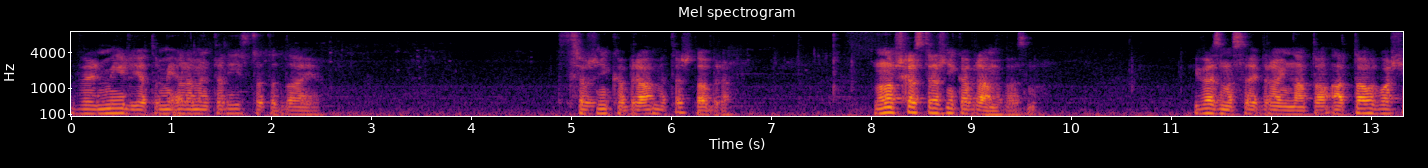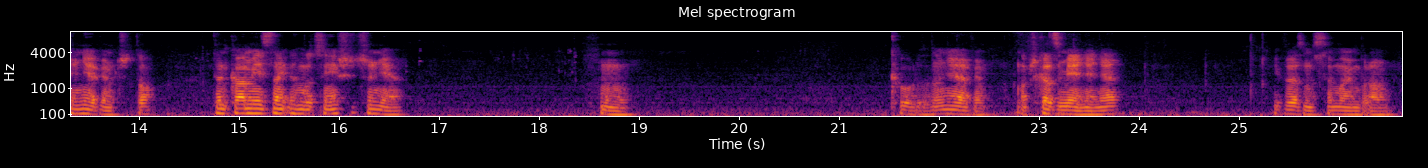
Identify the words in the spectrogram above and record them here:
Vermilia to mi elementalista dodaje. Strażnika bramy też dobre. No na przykład strażnika bramy wezmę. I wezmę sobie broń na to, a to właśnie nie wiem czy to ten kamień jest najmocniejszy czy nie. Hmm. Kurde, no nie wiem. Na przykład zmienię, nie? I wezmę sobie moją broń.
